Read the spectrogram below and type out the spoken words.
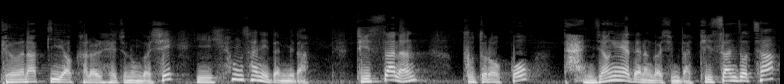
변압기 역할을 해주는 것이 이 형산이 됩니다. 뒷산은 부드럽고 단정해야 되는 것입니다. 뒷산조차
